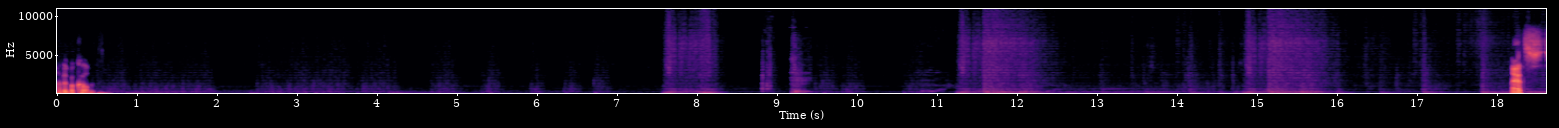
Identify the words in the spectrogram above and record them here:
Hadi bakalım. Evet.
